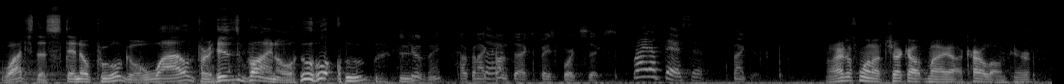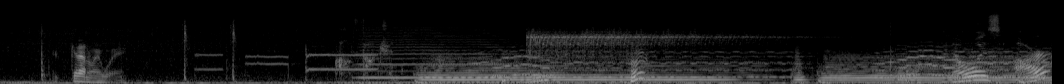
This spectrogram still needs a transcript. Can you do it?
Watch the steno pool go wild for his vinyl. Excuse me. How can I contact Spaceport 6? Right up there, sir. Thank you. I just want to check out my uh, car loan here. Get out of my way. Huh? Noah's Ark?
